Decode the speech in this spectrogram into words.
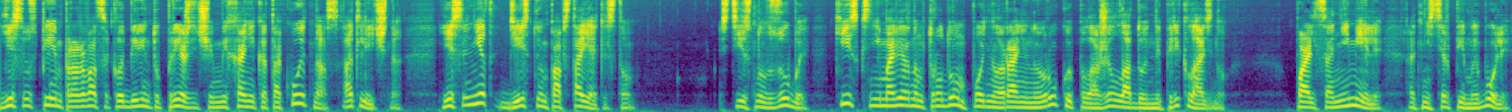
Если успеем прорваться к лабиринту прежде, чем механик атакует нас, отлично. Если нет, действуем по обстоятельствам. Стиснув зубы, Киск с неимоверным трудом поднял раненую руку и положил ладонь на перекладину. Пальцы онемели от нестерпимой боли.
